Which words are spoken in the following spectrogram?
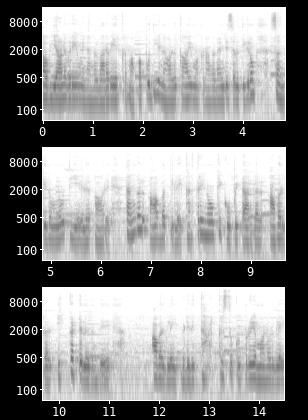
ஆவியானவரையும் நாங்கள் வரவேற்கிறோம். அப்பா புதிய நாளுக்காய் மக்கள் நாங்கள் நன்றி செலுத்துகிறோம். சங்கீதம் நூற்றி ஏழு ஆறு. தங்கள் ஆபத்திலே கர்த்தரை நோக்கி கூப்பிட்டார்கள். அவர்கள் இக்கட்டிலிருந்து அவர்களை விடுவித்தார். கிறிஸ்துக்குள் பிரியமானவர்களே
